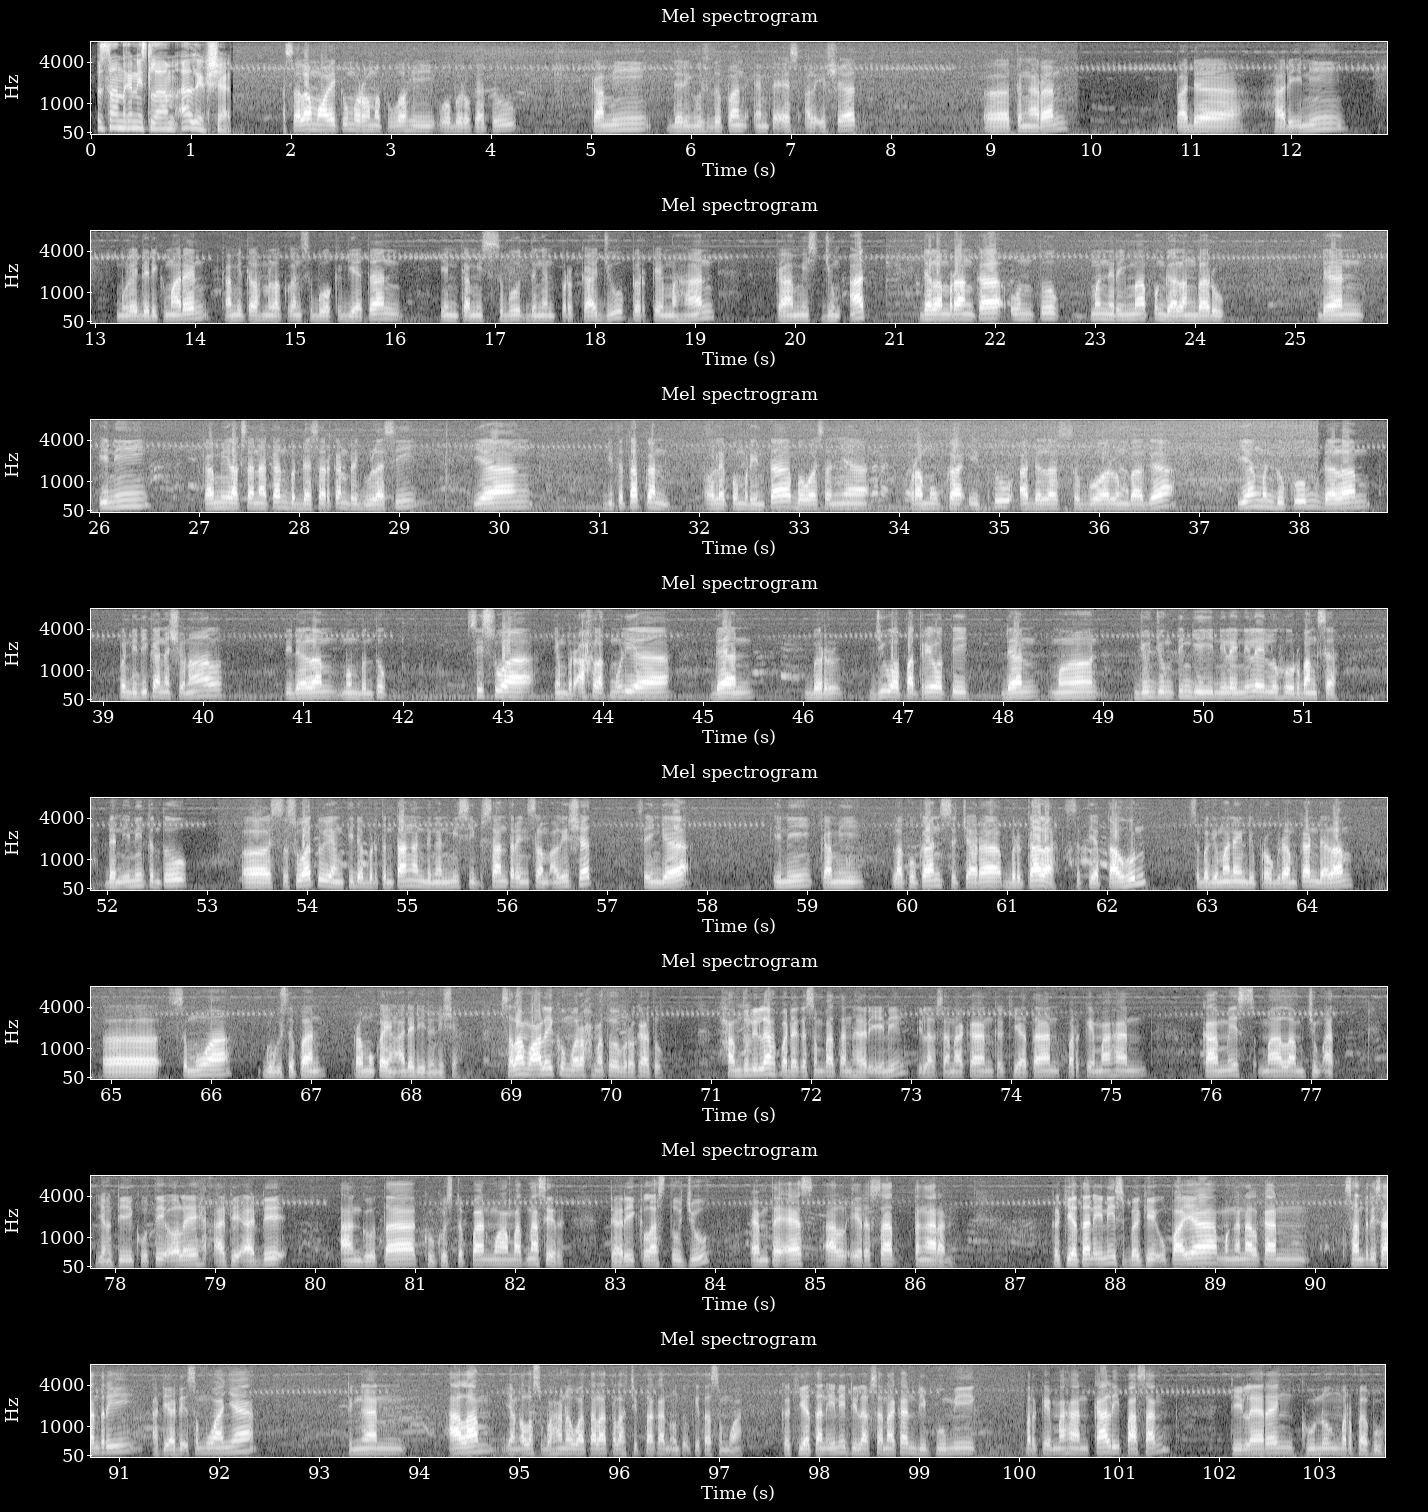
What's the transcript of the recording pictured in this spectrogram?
Pesantren Islam Al-Irsyad. Assalamualaikum warahmatullahi wabarakatuh. Kami dari Gus Depan MTS Al-Irsyad eh, Tengaran pada hari ini mulai dari kemarin kami telah melakukan sebuah kegiatan yang kami sebut dengan perkaju perkemahan Kamis Jumat dalam rangka untuk menerima penggalang baru. Dan ini kami laksanakan berdasarkan regulasi yang ditetapkan oleh pemerintah bahwasannya pramuka itu adalah sebuah lembaga yang mendukung dalam pendidikan nasional di dalam membentuk siswa yang berakhlak mulia dan berjiwa patriotik dan menjunjung tinggi nilai-nilai luhur bangsa. Dan ini tentu uh, sesuatu yang tidak bertentangan dengan misi pesantren Islam Al-Irsyad sehingga ini kami lakukan secara berkala setiap tahun sebagaimana yang diprogramkan dalam uh, semua gugus depan pramuka yang ada di Indonesia. Assalamualaikum warahmatullahi wabarakatuh. Alhamdulillah pada kesempatan hari ini dilaksanakan kegiatan perkemahan Kamis malam Jumat yang diikuti oleh adik-adik anggota gugus depan Muhammad Nasir dari kelas 7 MTS Al-Irsad Tengaran. Kegiatan ini sebagai upaya mengenalkan santri-santri, adik-adik semuanya dengan alam yang Allah Subhanahu wa taala telah ciptakan untuk kita semua. Kegiatan ini dilaksanakan di bumi perkemahan Kali Pasang di lereng Gunung Merbabu.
